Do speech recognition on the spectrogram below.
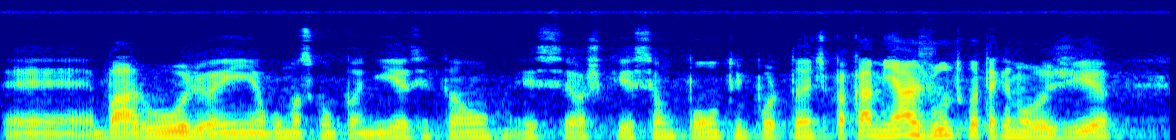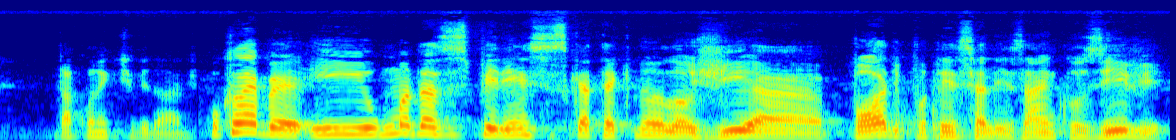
é, barulho aí em algumas companhias. Então, esse, acho que esse é um ponto importante para caminhar junto com a tecnologia da conectividade. O Kleber, e uma das experiências que a tecnologia pode potencializar, inclusive,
